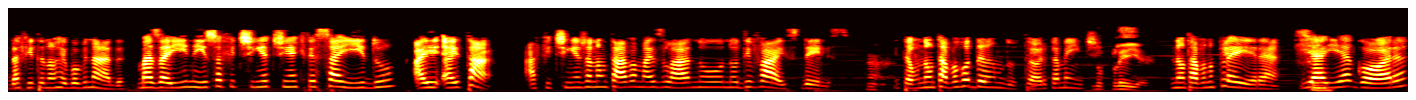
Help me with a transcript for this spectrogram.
Da fita não rebobinada. Mas aí nisso a fitinha tinha que ter saído. Aí, aí tá. A fitinha já não tava mais lá no, no device deles. Então não tava rodando, teoricamente. No player. Não tava no player, é. Sim. E aí agora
